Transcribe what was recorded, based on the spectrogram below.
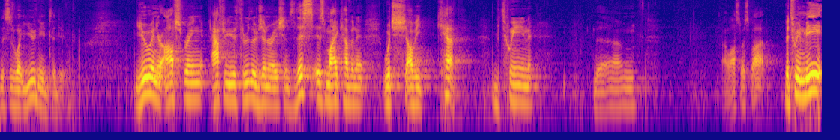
This is what you need to do. You and your offspring after you through their generations, this is my covenant which shall be kept between the. Um, I lost my spot. Between me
